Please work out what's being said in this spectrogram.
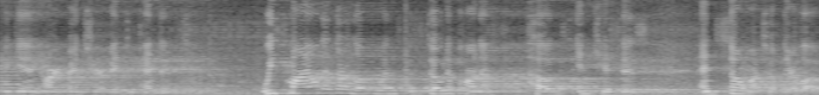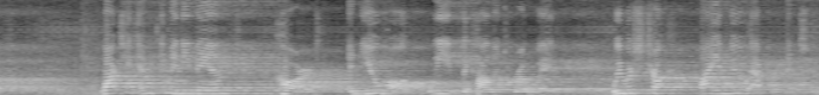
to begin our adventure of independence. We smiled as our loved ones bestowed upon us hugs and kisses and so much of their love. Watching empty minivans, cars, and U-Hauls leave the college roadways, we were struck by a new apprehension.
